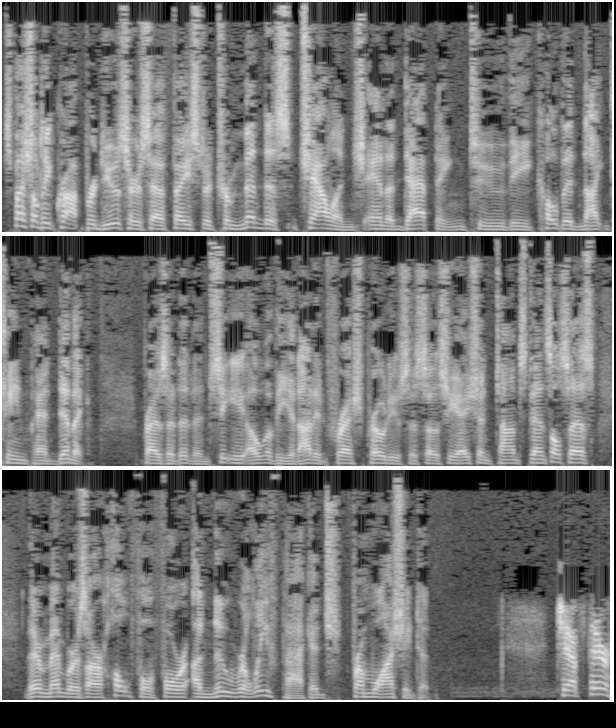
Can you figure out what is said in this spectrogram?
Specialty crop producers have faced a tremendous challenge in adapting to the COVID-19 pandemic. President and CEO of the United Fresh Produce Association, Tom Stenzel, says their members are hopeful for a new relief package from Washington. Jeff, there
